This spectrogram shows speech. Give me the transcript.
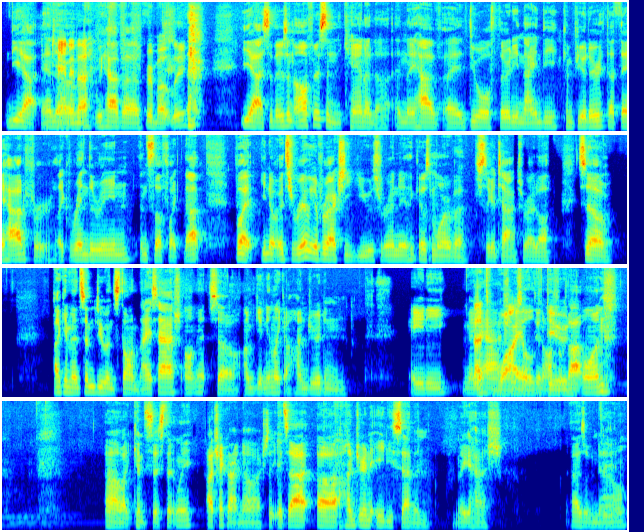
Yeah, in and um, Canada. Um, we have a remotely. yeah, so there's an office in Canada, and they have a dual 3090 computer that they had for like rendering and stuff like that. But you know, it's rarely ever actually used for anything. I think it was more of a just like a tax write off. So I convinced him to install NiceHash on it. So I'm getting like 100 and 80 megahash or something dude. off of that one. uh, like consistently. I'll check right now actually. It's at uh, 187 megahash as of now. Dude.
